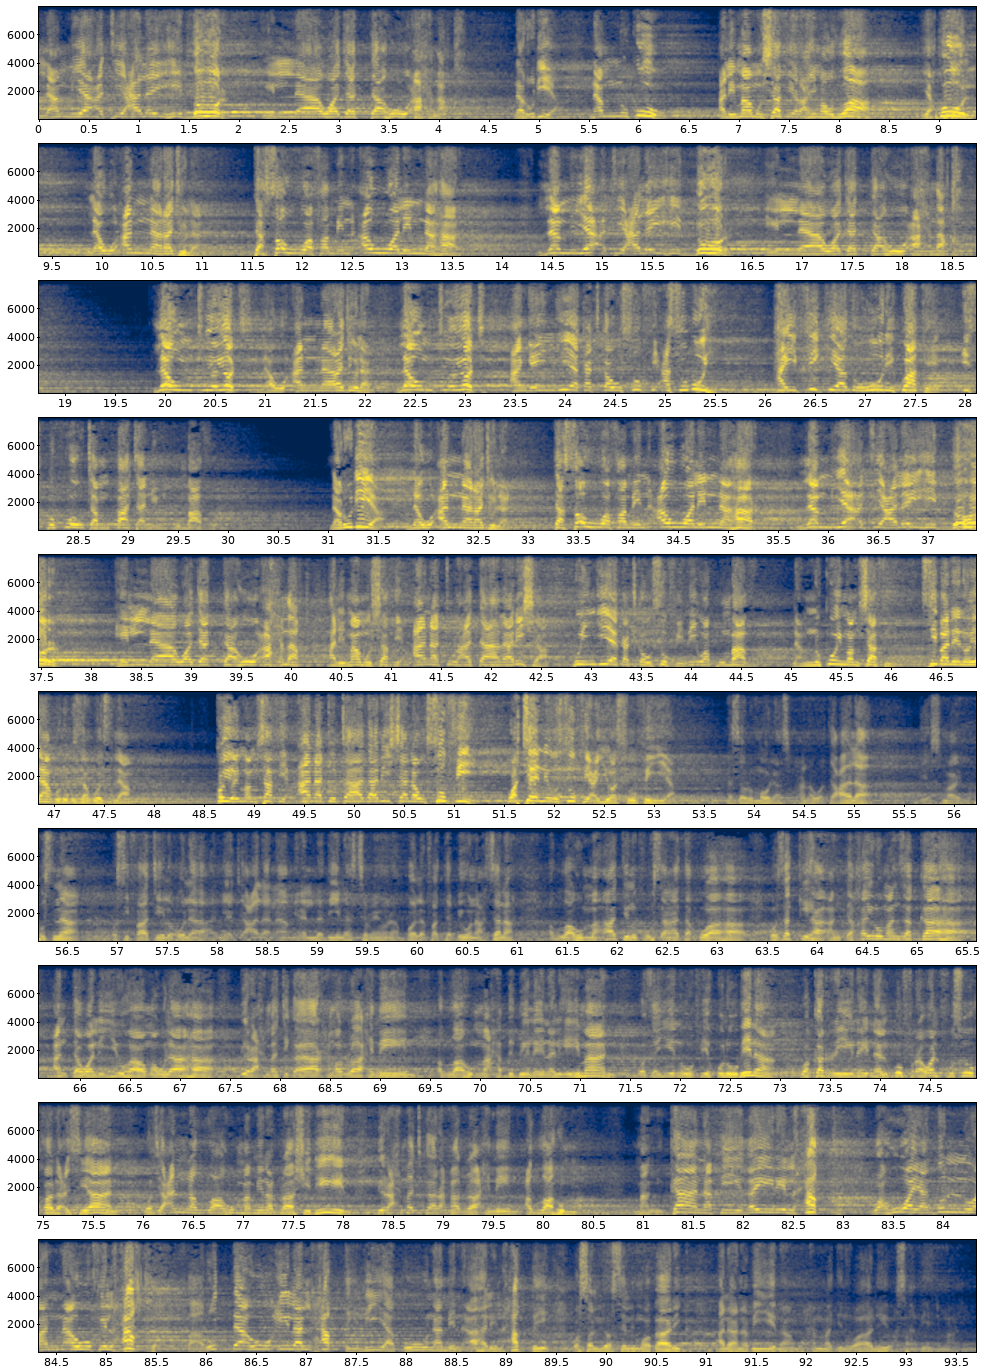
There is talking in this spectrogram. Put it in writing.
lam ya'ti alayhi dhuhr illa wajadtahu ahmaq narudia namnukuu al-Imam Shafi'i rahimahullah yaqul law anna rajulan tasawwafa min awwal an-nahar lam ya'ti alayhi dhuhr illa wajadtahu ahmaq lau mtu yoyote lau anna rajulan lau mtu yoyote angeingia katika usufi asubuhi haifiki ya dhuhuri kwake isipokuwa utampata ni mpumbavu narudia lau anna rajulan tasawwafa min awwal an-nahar lam yati alayhi dhuhur illa wajadtahu ahmaq. Alimamu shafi anatuhatahadharisha kuingia katika usufi ni wapumbavu. Na mnukuu imam shafi si maneno yangu ndugu zangu waislamu. Kwa hiyo Imam Shafi anatutahadharisha na usufi. Wacheni usufi ayuha sufia nasallu Mola subhanahu wa ta'ala بأسماء الحسنى وصفاته العلى أن يجعلنا من الذين يستمعون القول فاتبعون أحسنه. اللهم آت نفوسنا تقواها وزكها أنت خير من زكاها. أنت وليها ومولاها. برحمتك يا أرحم الراحمين. اللهم حبب إلينا الإيمان وزينه في قلوبنا وكر إلينا الكفر والفسوق والعصيان. واجعلنا اللهم من الراشدين. برحمتك يا أرحم الراحمين. اللهم من كان في غير الحق وهو يظن أنه في الحق فرده إلى الحق ليكون من أهل الحق. وصل وسلم وبارك على نبينا محمد وآله وصحبه أجمعين.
